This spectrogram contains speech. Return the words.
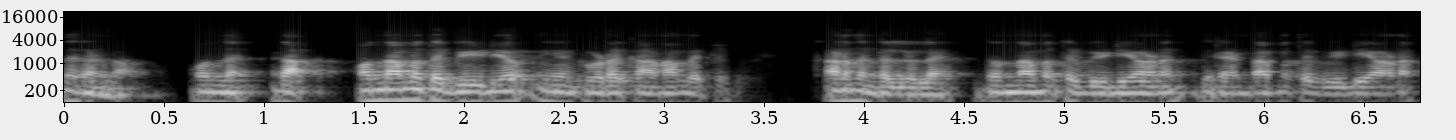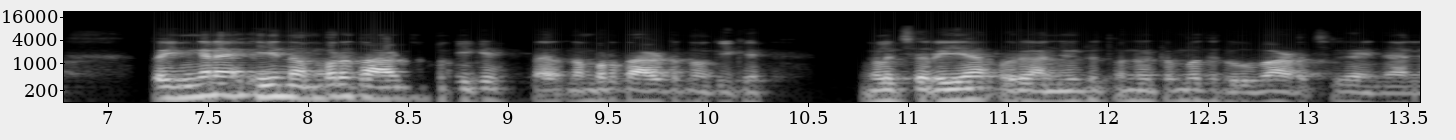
ഇത് കണ്ടോ? ഒന്ന് ഇതാ ഒന്നാമത്തെ വീഡിയോ നിങ്ങൾക്ക് ഇവിടെ കാണാൻ പറ്റും. കാണുന്നുണ്ടല്ലോ അല്ലെ? ഇത് ഒന്നാമത്തെ വീഡിയോ ആണ് ഇത് രണ്ടാമത്തെ വീഡിയോ ആണ്. അപ്പൊ ഇങ്ങനെ ഈ നമ്പർ താഴോട്ട് നോക്കിക്കേ നമ്പർ താഴോട്ട് നോക്കിക്കേ. നിങ്ങൾ ചെറിയ ഒരു അഞ്ഞൂറ്റി തൊണ്ണൂറ്റൊമ്പത് രൂപ അടച്ചു കഴിഞ്ഞാൽ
